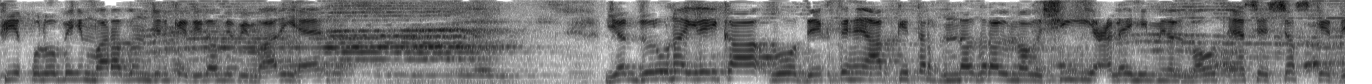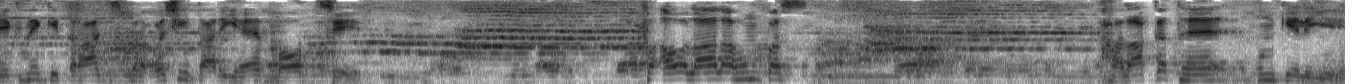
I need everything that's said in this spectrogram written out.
فی قلوبہم مرض، جن کے دلوں میں بیماری ہے۔ ینظرون الیکا وہ دیکھتے ہیں آپ کی طرف نظر المغشی علیہ من الموت، ایسے شخص کے دیکھنے کی طرح جس پر غشی تاری ہے موت سے۔ فاولا لهم، پس ہلاکت ہے ان کے لیے،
